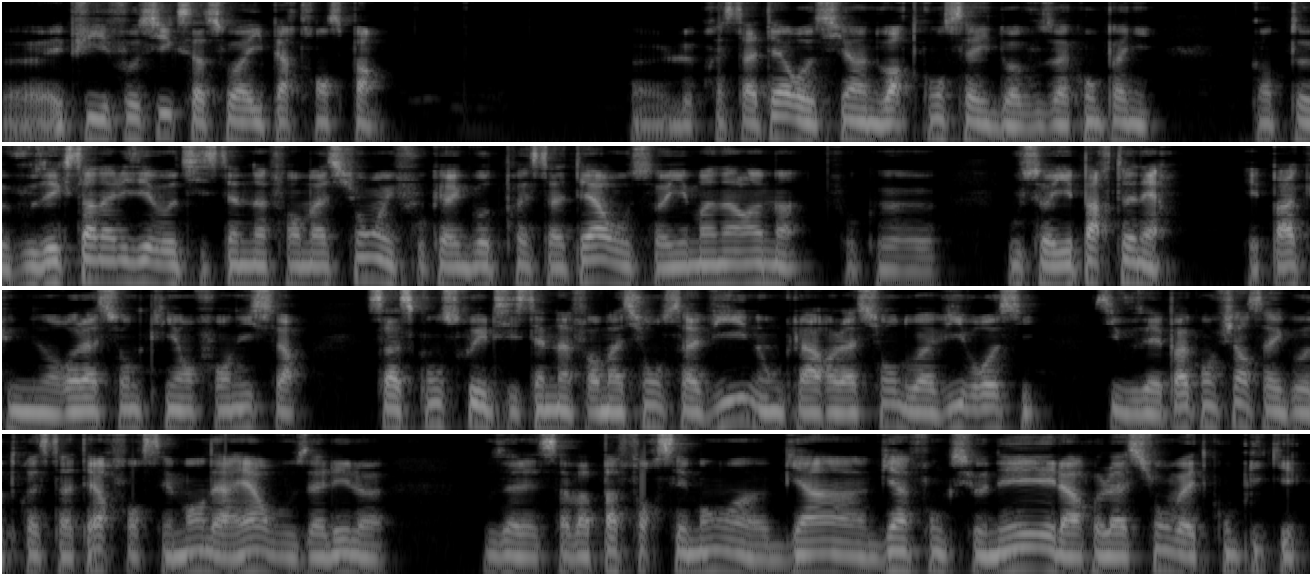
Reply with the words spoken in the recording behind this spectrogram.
Et puis il faut aussi que ça soit hyper transparent. le prestataire aussi a un devoir de conseil, doit vous accompagner. Quand vous externalisez votre système d'information, il faut qu'avec votre prestataire, vous soyez main dans la main. Il faut que vous soyez partenaire et pas qu'une relation de client-fournisseur. Ça se construit, le système d'information, ça vit, donc la relation doit vivre aussi. Si vous n'avez pas confiance avec votre prestataire, forcément derrière vous allez le, vous allez, ça va pas forcément euh, bien bien fonctionner et la relation va être compliquée.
